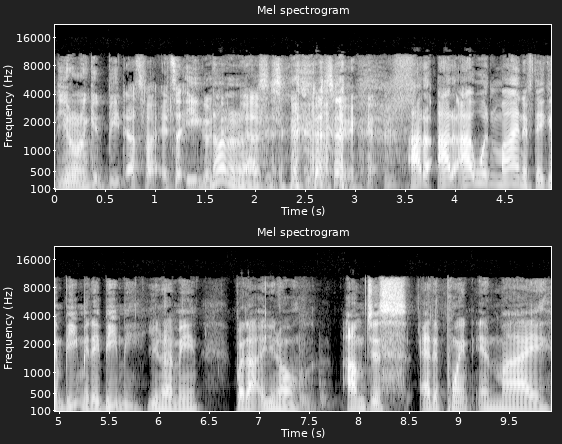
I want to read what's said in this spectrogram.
You don't want to get beat. That's why it's an ego. Um, No, thing. no, no, I'm just. I don't, I, I wouldn't mind if they can beat me. They beat me. You know what I mean? But I, you know, I'm just at a point in my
